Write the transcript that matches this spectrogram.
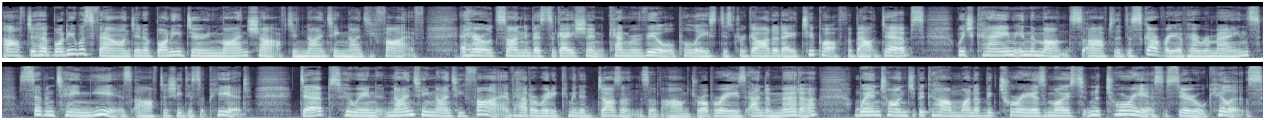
after her body was found in a Bonnie Doon mine shaft in 1995. A Herald Sun investigation can reveal police disregarded a tip off about Debs, which came in the months after the discovery of her remains, 17 years after she disappeared. Debs, who in 1995 had already committed dozens of armed robberies and a murder, went on to become one of Victoria's most notorious serial killers,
